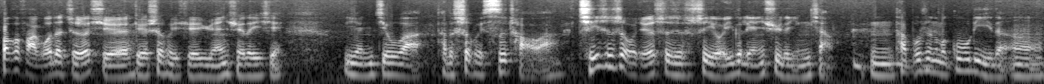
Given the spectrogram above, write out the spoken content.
包括法国的哲学、学社会学、语言学的一些。研究啊，他的社会思潮啊，其实是我觉得是是有一个连续的影响，嗯，他不是那么孤立的，嗯。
